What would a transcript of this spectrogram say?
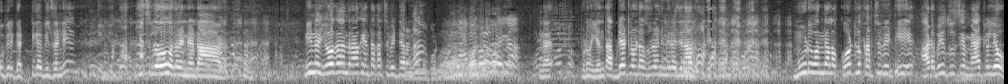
ఊపిరి గట్టిగా పిలిచండి. స్లో వదలండి అంట. ఆడు. నిన్న యోగాంధ్రాకు ఎంత ఖర్చు పెట్టినారన్నా? ఇప్పుడు ఎంత అప్డేట్లో ఉంటారు చూడండి మీరే జనాలు. మూడు వందల కోట్లు ఖర్చు పెట్టి ఆడ పోయి చూసే మ్యాట్లు లేవు.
